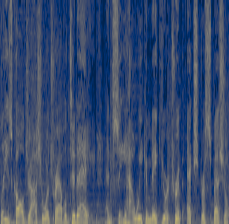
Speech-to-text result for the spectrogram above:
Please call Joshua Travel today and see how we can make your trip extra special.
